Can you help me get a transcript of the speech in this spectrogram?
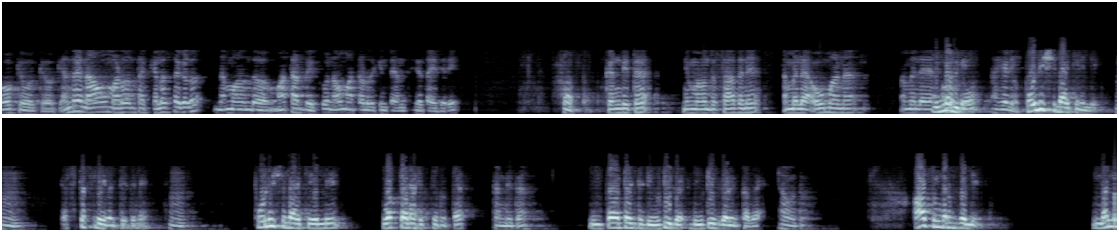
Okay okay okay. ಅಂದ್ರೆ ನಾವು ಮಾಡುವಂತ ಕೆಲಸಗಳು ನಮ್ಮ ಒಂದು ಮಾತಾಡ್ಬೇಕು ನಾವು ಮಾತಾಡೋದಕ್ಕಿಂತ ಅಂತ ಹೇಳ್ತಾ ಇದ್ದೀರಿ. ಖಂಡಿತ ನಿಮ್ಮ ಒಂದು ಸಾಧನೆ ಆಮೇಲೆ ಅವಮಾನ ಆಮೇಲೆ ಇನ್ನೊಂದು ಹೇಳಿ. ಪೊಲೀಸ್ ಇಲಾಖೆಯಲ್ಲಿ ಹ್ಮ್. ಎಸ್ಪೆಷಲಿ ಹೇಳ್ತಿದ್ದೀನಿ ಹ್ಮ್. ಪೊಲೀಸ್ ಇಲಾಖೆಯಲ್ಲಿ ಒತ್ತಡ ಹೆಚ್ಚಿರುತ್ತೆ. ಖಂಡಿತ. ಇಂಪಾರ್ಟೆಂಟ್ ಡ್ಯೂಟಿ ಡ್ಯೂಟೀಸ್ ಗಳಿರ್ತವೆ. ಹೌದು. ಆ ಸಂದರ್ಭದಲ್ಲಿ ನನ್ನ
